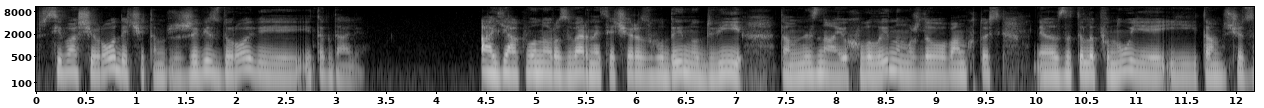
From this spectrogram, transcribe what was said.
всі ваші родичі там, живі, здорові і так далі. А як воно розвернеться через годину, дві, там не знаю, хвилину, можливо, вам хтось е, зателефонує і там щось,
